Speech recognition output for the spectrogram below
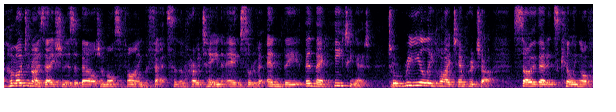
homogenization is about emulsifying the fats and the protein and sort of and the then they're heating it to a really high temperature so that it's killing off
